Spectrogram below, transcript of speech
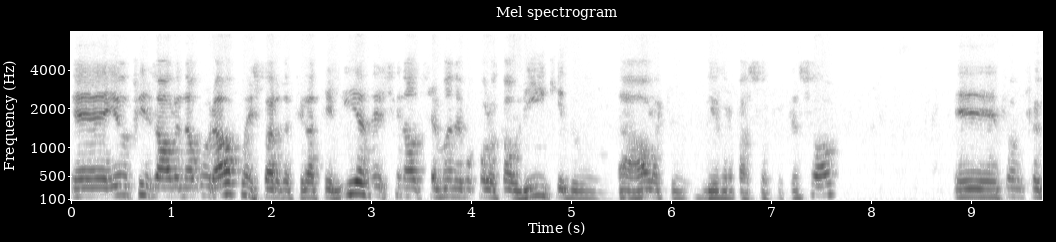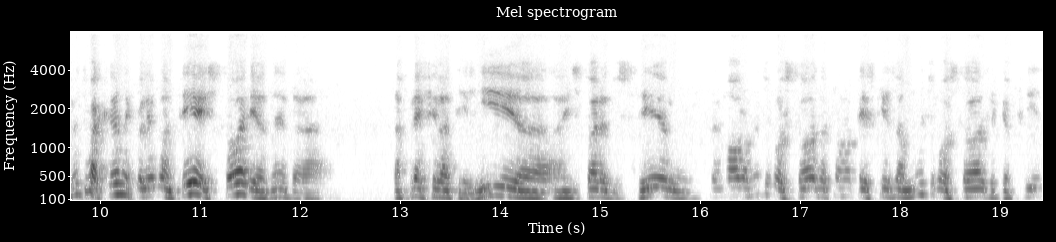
É, eu fiz aula inaugural com a história da filatelia. Nesse final de semana eu vou colocar o link do, da aula que o livro passou para o pessoal. É, foi, foi, muito bacana que eu levantei a história né, da, da pré-filatelia, a história do selo. Foi uma aula muito gostosa, foi uma pesquisa muito gostosa que eu fiz.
